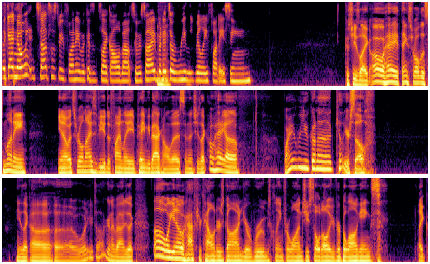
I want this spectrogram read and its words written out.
like I know it's not supposed to be funny because it's like all about suicide, but Mhm. it's a really really funny scene. because she's like, oh hey, thanks for all this money, you know, it's real nice of you to finally pay me back and all this, and then she's like, oh hey, uh, why were you gonna kill yourself? He's like, uh, uh, what are you talking about? He's like, oh, well, you know, half your calendar's gone, your room's clean for once, you sold all of your belongings. like,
